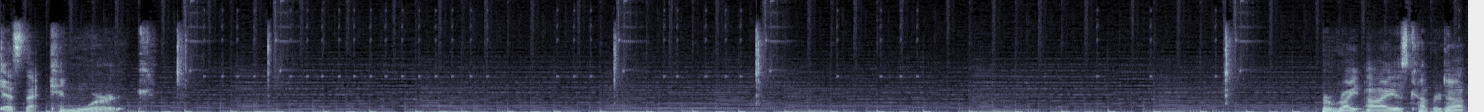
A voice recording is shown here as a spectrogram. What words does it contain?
guess that can work. Her right eye is covered up.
